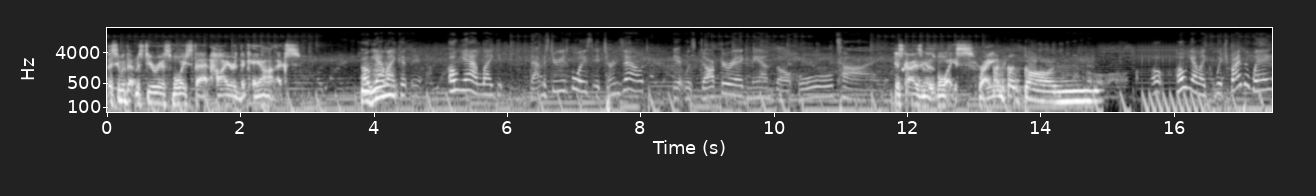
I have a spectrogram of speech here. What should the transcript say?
the same with that mysterious voice that hired the Chaotix. Oh yeah, Mhm. like it, oh yeah, like it, that mysterious voice. It turns out it was Dr. Eggman the whole time. disguising his voice, right? Dun, dun, dun. Oh, oh yeah, like which by the way,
